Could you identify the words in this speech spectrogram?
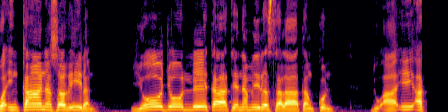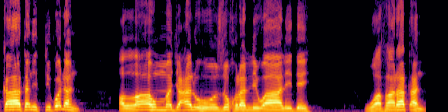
وإن كان صغيرا يوجو اللي تاتي نمر الصلاة كن دعائي أكاتا اتقولا اللهم اجعله زخرا لوالديه وفرطا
